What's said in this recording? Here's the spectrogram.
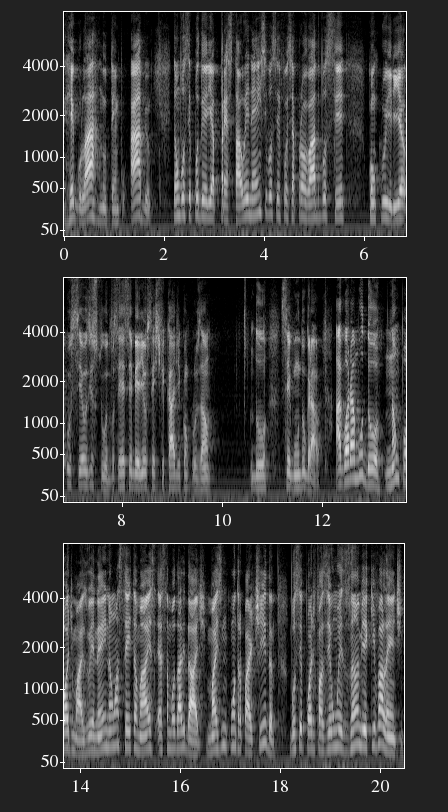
regular, no tempo hábil, então você poderia prestar o Enem, se você fosse aprovado, você concluiria os seus estudos, você receberia o certificado de conclusão do segundo grau. Agora mudou, não pode mais, o Enem não aceita mais essa modalidade, mas em contrapartida, você pode fazer um exame equivalente.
